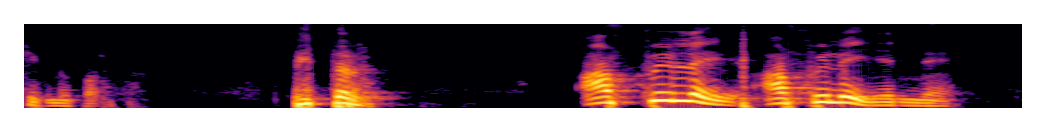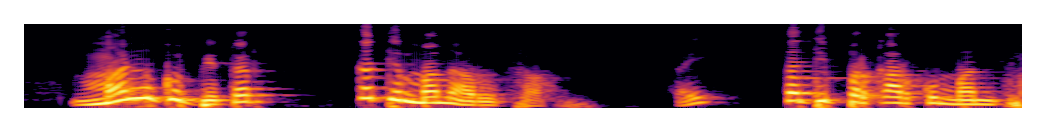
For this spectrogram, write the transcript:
सिक्नुपर्छ। भित्र आफैले आफैले हेर्ने मनको भित्र कति मनहरू छ है? कति प्रकारको मन छ?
